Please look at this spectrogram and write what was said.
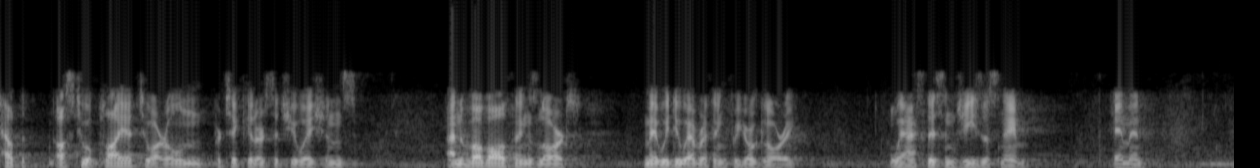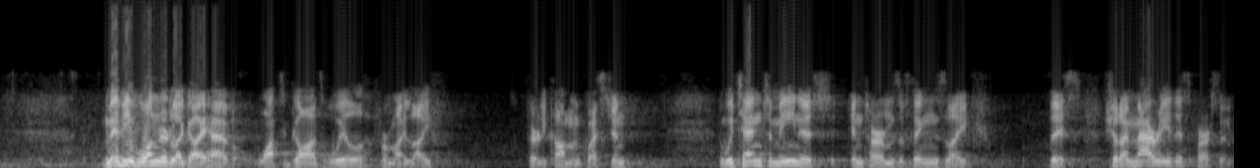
help us to apply it to our own particular situations, and above all things, Lord, may we do everything for your glory. We ask this in Jesus' name. Amen. Maybe you've wondered, like I have, what's God's will for my life? Fairly common question. And we tend to mean it in terms of things like this Should I marry this person?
